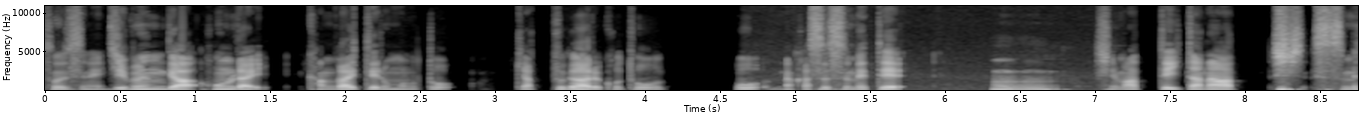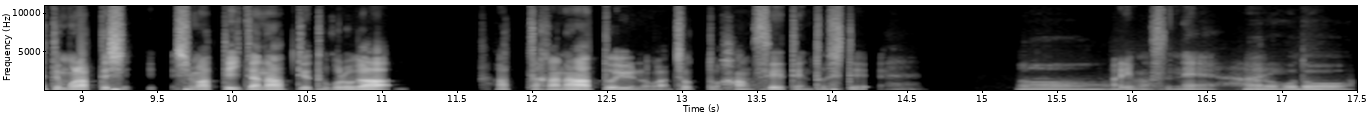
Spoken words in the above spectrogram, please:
そうですね。自分が本来考えているものとギャップがあることをなんか進めてうんうん。しまっていたな、し進めてもらってししまっていたなっていうところがあったかなというのがちょっと反省点としてあ。りますね。はい、なるほど。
